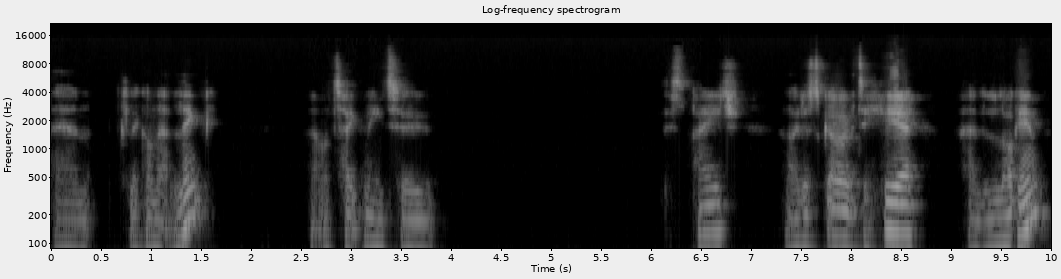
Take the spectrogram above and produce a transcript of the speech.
and then click on that link. That will take me to this page. And I just go over to here and log in.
